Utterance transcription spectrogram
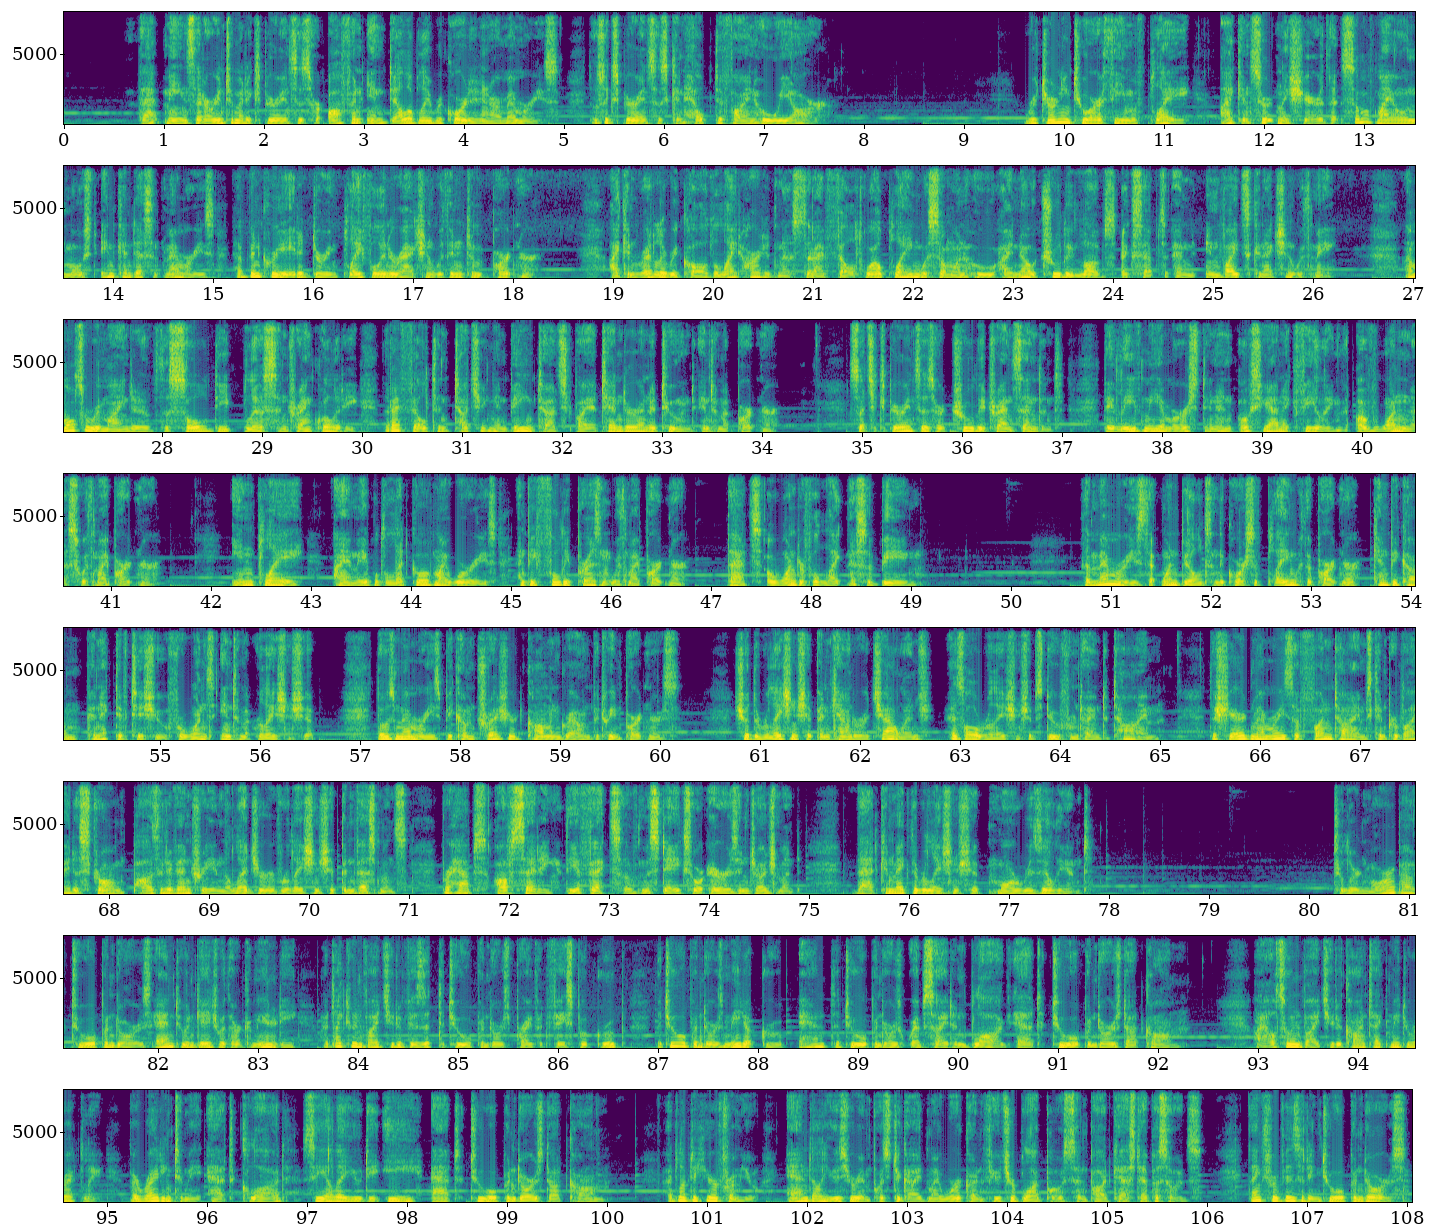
That means that our intimate experiences are often indelibly recorded in our memories. Those experiences can help define who we are. Returning to our theme of play, I can certainly share that some of my own most incandescent memories have been created during playful interaction with an intimate partner. I can readily recall the lightheartedness that I've felt while playing with someone who I know truly loves, accepts, and invites connection with me. I'm also reminded of the soul deep bliss and tranquility that I felt in touching and being touched by a tender and attuned intimate partner. Such experiences are truly transcendent. They leave me immersed in an oceanic feeling of oneness with my partner. In play, I am able to let go of my worries and be fully present with my partner. That's a wonderful lightness of being. The memories that one builds in the course of playing with a partner can become connective tissue for one's intimate relationship. Those memories become treasured common ground between partners. Should the relationship encounter a challenge, as all relationships do from time to time, the shared memories of fun times can provide a strong positive entry in the ledger of relationship investments, perhaps offsetting the effects of mistakes or errors in judgment. That can make the relationship more resilient. To learn more about Two Open Doors and to engage with our community, I'd like to invite you to visit the Two Open Doors private Facebook group, the Two Open Doors meetup group, and the Two Open Doors website and blog at twoopendoors.com. I also invite you to contact me directly by writing to me at claude, C-L-A-U-D-E, at twoopendoors.com. I'd love to hear from you, and I'll use your inputs to guide my work on future blog posts and podcast episodes. Thanks for visiting Two Open Doors.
